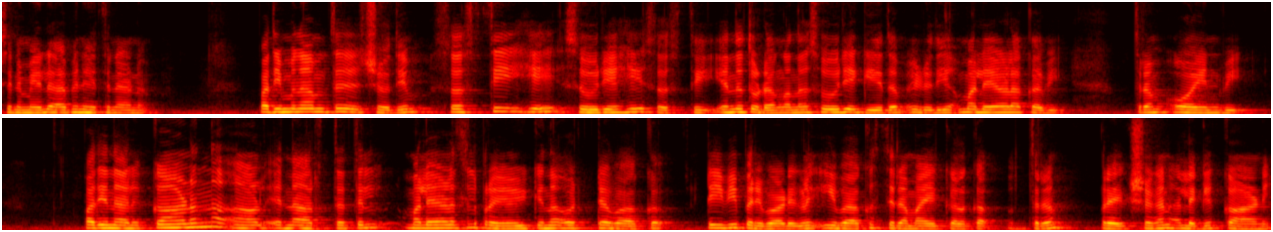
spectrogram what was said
സിനിമയിലെ അഭിനയത്തിനാണ്. പതിമൂന്നാമത്തെ ചോദ്യം. സ്വസ്തി ഹേ സൂര്യ ഹേ സ്വസ്തി എന്ന് തുടങ്ങുന്ന സൂര്യഗീതം എഴുതിയ മലയാള കവി ഉത്തരം ഒ എൻ വി പതിനാല് കാണുന്ന ആൾ എന്ന അർത്ഥത്തിൽ മലയാളത്തിൽ പ്രയോഗിക്കുന്ന ഒറ്റ വാക്ക്. ടി വി പരിപാടികളിൽ ഈ വാക്ക് സ്ഥിരമായി കേൾക്കാം. ഉത്തരം പ്രേക്ഷകൻ അല്ലെങ്കിൽ കാണി.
